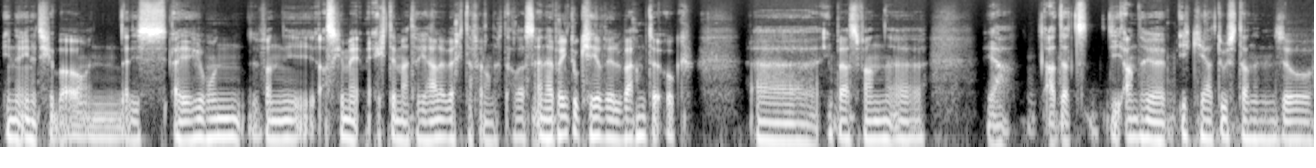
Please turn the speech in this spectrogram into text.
in, in het gebouw. En dat is gewoon van die, als je met, met, echte materialen werkt, dat verandert alles. En dat brengt ook heel veel warmte ook, in plaats van ja, ah, dat, die andere IKEA-toestanden en zo.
